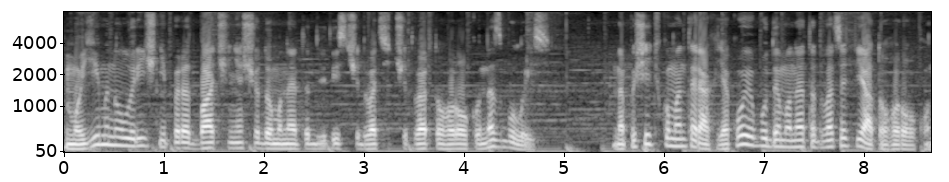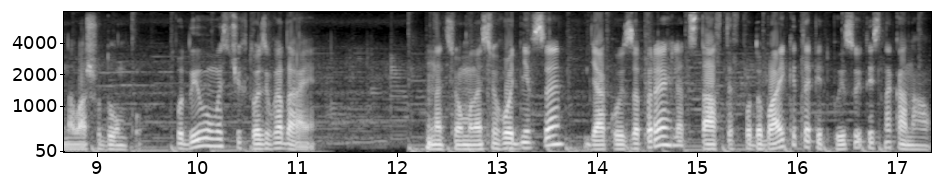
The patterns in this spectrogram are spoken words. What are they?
Мої минулорічні передбачення щодо монети 2024 року не збулись. Напишіть в коментарях, якою буде монета 2025 року, на вашу думку. Подивимось, чи хтось вгадає. На цьому на сьогодні все. Дякую за перегляд, ставте вподобайки та підписуйтесь на канал.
